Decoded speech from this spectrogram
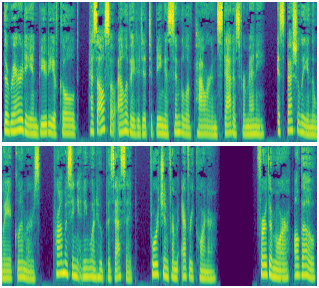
The rarity and beauty of gold has also elevated it to being a symbol of power and status for many, especially in the way it glimmers, promising anyone who possess it fortune from every corner. Furthermore, although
